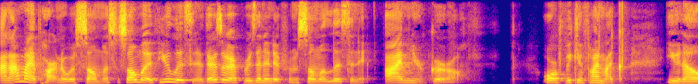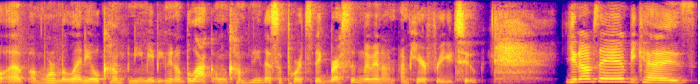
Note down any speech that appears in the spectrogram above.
and I might partner with Soma. So, Soma, if you listen, if there's a representative from Soma listening, I'm your girl. Or if we can find, like, you know, a, a more millennial company, maybe even a black owned company that supports big breasted women, I'm, I'm here for you too. You know what I'm saying? Because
